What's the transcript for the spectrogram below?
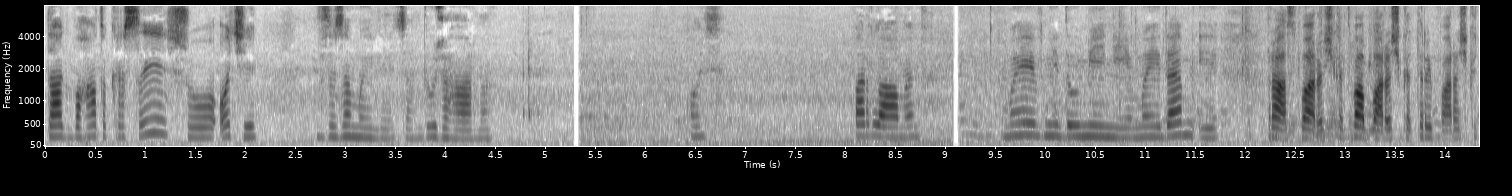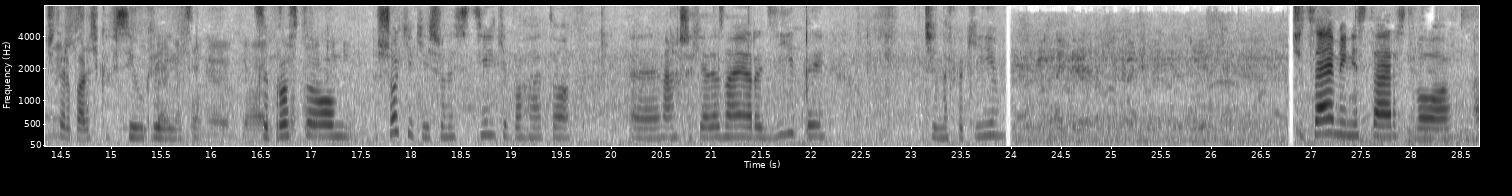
Так багато краси, що очі вже замилюються. Дуже гарно. Ось. Парламент. Ми в недоумінні. Ми йдемо і раз парочка, два парочка, три парочка, чотири парочка, всі українці. Це просто шок якийсь, що настільки багато е, наших, я не знаю, радіти чи навпаки. Чи це міністерство е,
